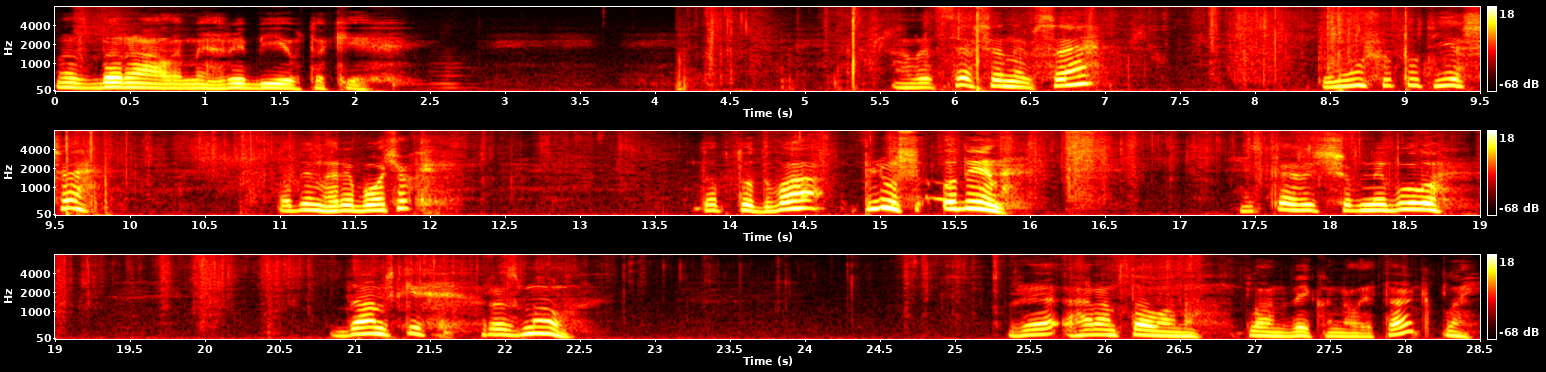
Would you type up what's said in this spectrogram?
Назбирали ми грибів таких. Але це ще не все. Тому що тут є ще один грибочок. Тобто два плюс один. Як кажуть, щоб не було дамських розмов. Вже гарантовано план виконали, так, плай?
